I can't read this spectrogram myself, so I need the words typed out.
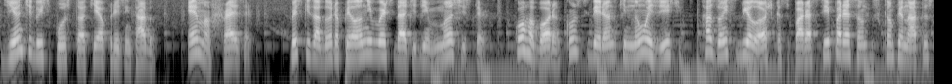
Diante do exposto aqui apresentado, Emma Fraser, pesquisadora pela Universidade de Manchester, corrobora considerando que não existe razões biológicas para a separação dos campeonatos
